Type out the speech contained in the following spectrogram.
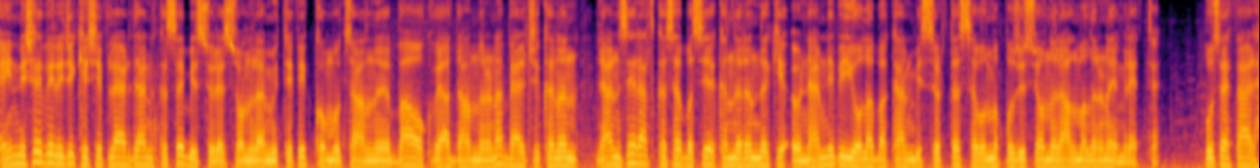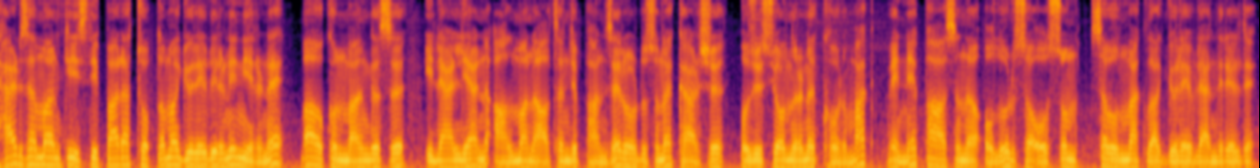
Endişe verici keşiflerden kısa bir süre sonra müttefik komutanlığı Bauk ve adamlarına Belçika'nın Lanzerat kasabası yakınlarındaki önemli bir yola bakan bir sırtta savunma pozisyonları almalarını emretti. Bu sefer her zamanki istihbarat toplama görevlerinin yerine Bauk'un mangası ilerleyen Alman 6. Panzer ordusuna karşı pozisyonlarını korumak ve ne pahasına olursa olsun savunmakla görevlendirildi.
